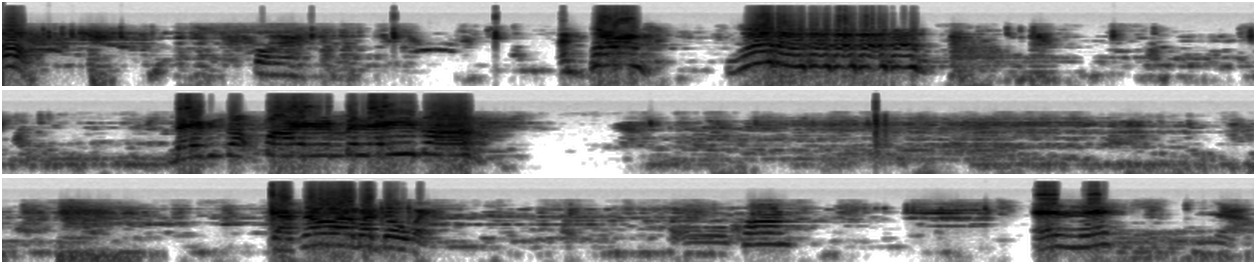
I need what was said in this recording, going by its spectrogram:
Oh! Bummer. I'm bummed! Woo! This now.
